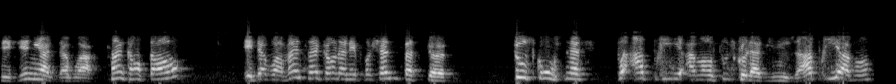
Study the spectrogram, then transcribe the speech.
c'est génial d'avoir 50 ans et d'avoir 25 ans l'année prochaine parce que tout ce qu'on a appris avant, tout ce que la vie nous a appris avant,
